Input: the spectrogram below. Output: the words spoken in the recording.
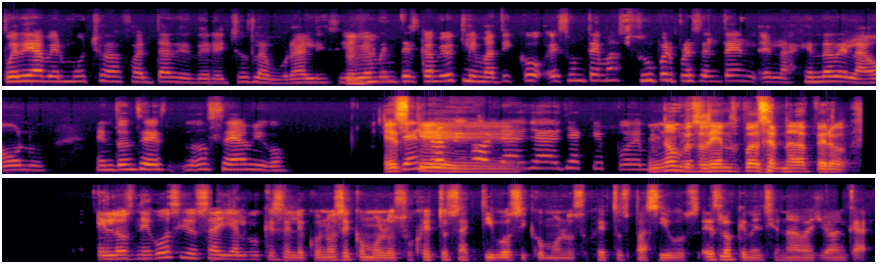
puede haber mucha falta de derechos laborales y obviamente el cambio climático es un tema súper presente en, en, la agenda de la ONU. Entonces, no sé, amigo. Es ya que... Amigo, ya, ya, ya que podemos... No, pues o sea, no se puede hacer nada, pero en los negocios hay algo que se le conoce como los sujetos activos y como los sujetos pasivos. Es lo que mencionaba Joanca.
